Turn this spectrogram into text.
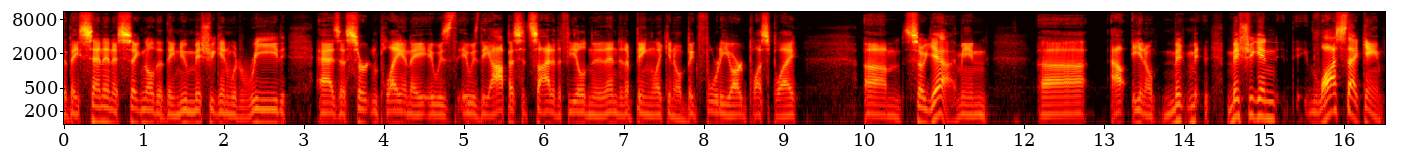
that they sent in a signal that they knew Michigan would read as a certain play, and they it was it was the opposite side of the field, and it ended up being like you know a big forty yard plus play. Um, so yeah, I mean, uh, out, you know, Mi- Mi- Michigan lost that game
